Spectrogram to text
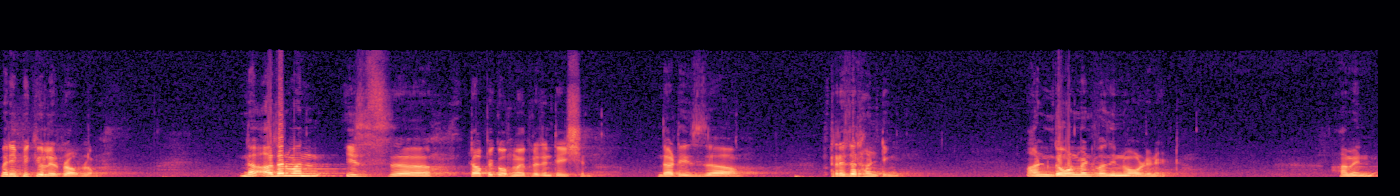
Very peculiar problem. The other one is topic of my presentation. That is uh, treasure hunting. And government was involved in it. I mean,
